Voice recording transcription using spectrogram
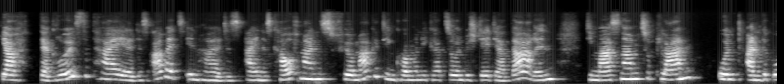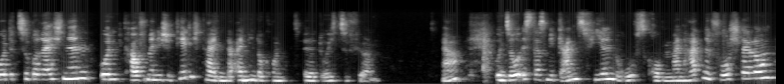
ja, der größte Teil des Arbeitsinhaltes eines Kaufmanns für Marketingkommunikation besteht ja darin, die Maßnahmen zu planen und Angebote zu berechnen und kaufmännische Tätigkeiten da im Hintergrund äh, durchzuführen. Ja, und so ist das mit ganz vielen Berufsgruppen. Man hat eine Vorstellung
